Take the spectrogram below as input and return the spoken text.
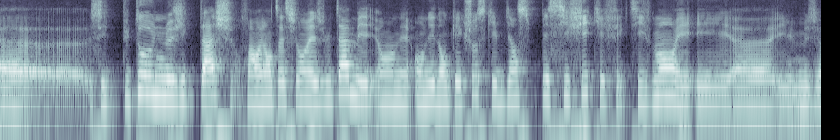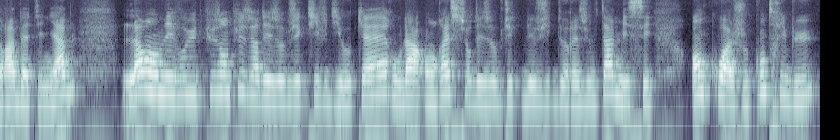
Euh, c'est plutôt une logique tâche, enfin orientation résultat, mais on est, on est dans quelque chose qui est bien spécifique, effectivement, et, et, et mesurable, atteignable. Là, on évolue de plus en plus vers des objectifs dits au CARE, où là, on reste sur des logiques de résultats, mais c'est en quoi je contribue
